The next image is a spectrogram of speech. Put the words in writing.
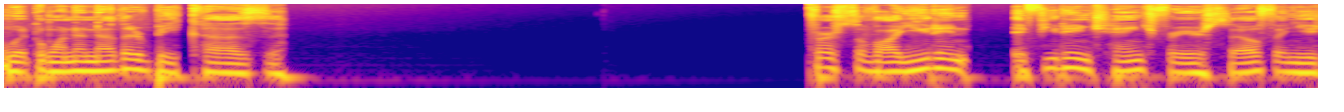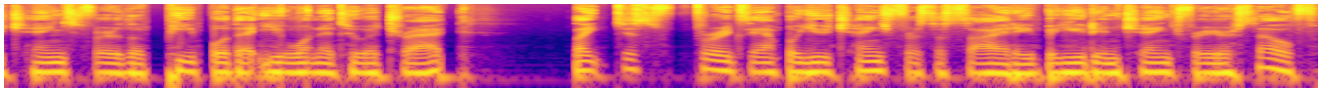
with one another because first of all, you didn't if you didn't change for yourself and you changed for the people that you wanted to attract, like just for example, you changed for society, but you didn't change for yourself.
